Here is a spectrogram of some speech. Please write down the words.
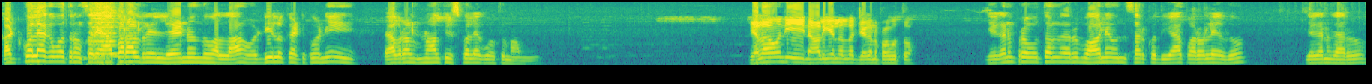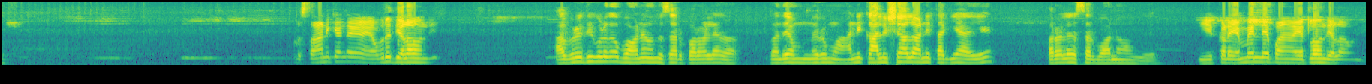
కట్టుకోలేకపోతున్నాం సార్. వ్యాపారాలు లేనందువల్ల వడ్డీలు కట్టుకొని వ్యాపారాలు రుణాలు తీసుకోలేకపోతున్నాము. ఎలా ఉంది ఈ నాలుగేళ్ళలో జగన్ ప్రభుత్వం? జగన్ ప్రభుత్వం గారు బాగానే ఉంది సార్. కొద్దిగా పర్వాలేదు. జగన్ గారు ఇప్పుడు స్థానికంగా అభివృద్ధి ఎలా ఉంది? అభివృద్ధి కూడా బాగానే ఉంది సార్ పర్వాలేదు. నిర్మ అన్ని కాలుష్యాలు అన్ని తగ్గాయి. పర్వాలేదు సార్ బాగానే ఉంది. ఇక్కడ ఎమ్మెల్యే ఎట్లా ఉంది ఎలా ఉంది?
